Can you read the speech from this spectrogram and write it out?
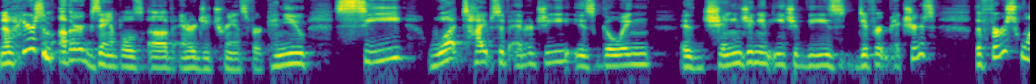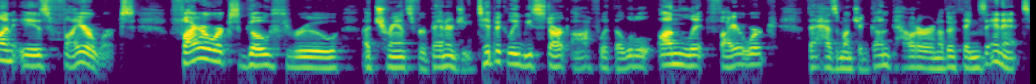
Now, here's some other examples of energy transfer. Can you see what types of energy is going is changing in each of these different pictures? The first one is fireworks. Fireworks go through a transfer of energy. Typically, we start off with a little unlit firework that has a bunch of gunpowder and other things in it,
